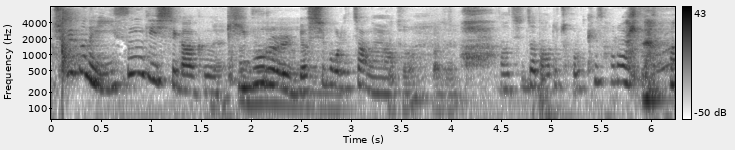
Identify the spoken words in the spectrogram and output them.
최근에 이승기 씨가 그 네. 기부를 음. 몇십억을 했잖아요. 그렇죠. 맞아요. 아, 나 진짜 나도 저렇게 살아야겠다.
